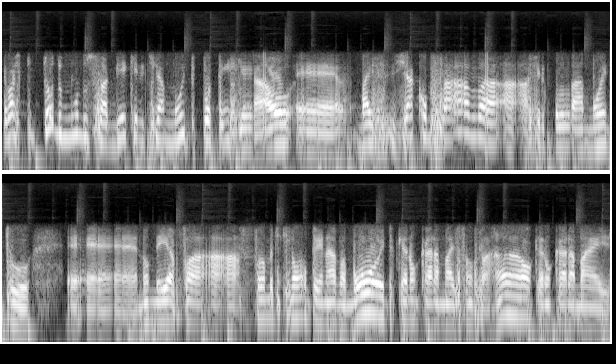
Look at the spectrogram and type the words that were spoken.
Eu acho que todo mundo sabia que ele tinha muito potencial, é, mas já começava a, a circular muito é, no meio a, a, a, fama de que não treinava muito, que era um cara mais fanfarrão, que era um cara mais,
